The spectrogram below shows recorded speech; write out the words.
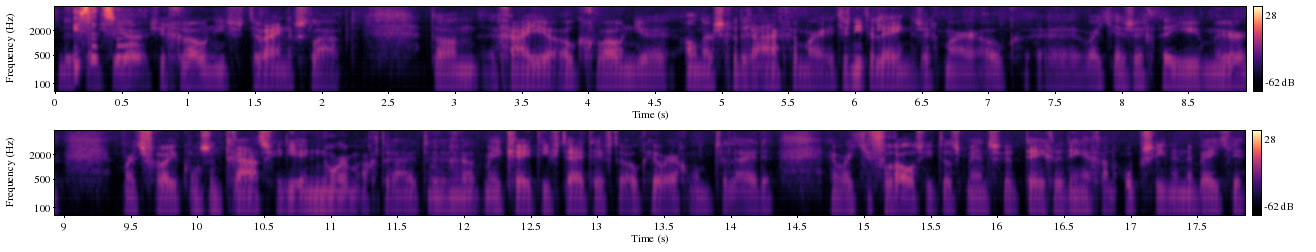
Dus Is dat als, zo? Ja, als je chronisch te weinig slaapt, dan ga je ook gewoon je anders gedragen. Maar het is niet alleen zeg maar ook eh, wat jij zegt, hè, je humeur, maar het is vooral je concentratie die enorm achteruit eh, Mhm. gaat. Maar je creativiteit heeft er ook heel erg onder te lijden. En wat je vooral ziet als mensen tegen de dingen gaan opzien en een beetje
